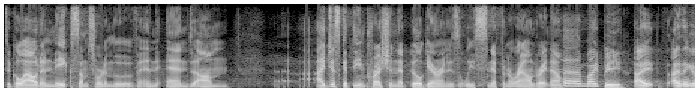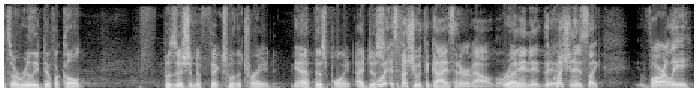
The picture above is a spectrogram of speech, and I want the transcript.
to go out and make some sort of move. And and um, I just get the impression that Bill Guerin is at least sniffing around right now. It might be. I I think it's a really difficult position to fix with a trade Yeah. at this point. I just especially with the guys that are available. Right. I mean, the question is like Varley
